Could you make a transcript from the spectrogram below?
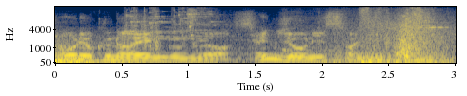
強力な援軍が戦場に参入。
